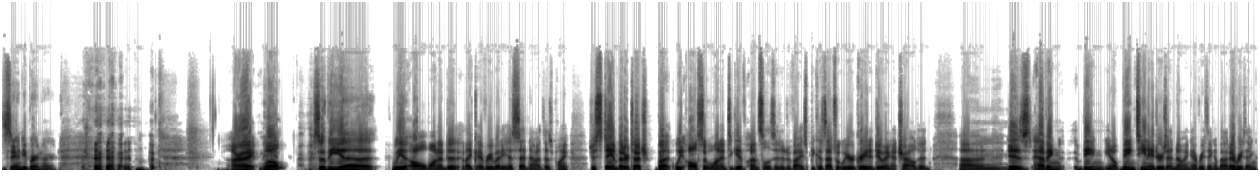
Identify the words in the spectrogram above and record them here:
Sandy Bernhardt. All right. Well, so the uh we all wanted to like everybody has said now at this point just stay in better touch but we also wanted to give unsolicited advice because that's what we were great at doing at childhood uh Mm. is having being you know being teenagers and knowing everything about everything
